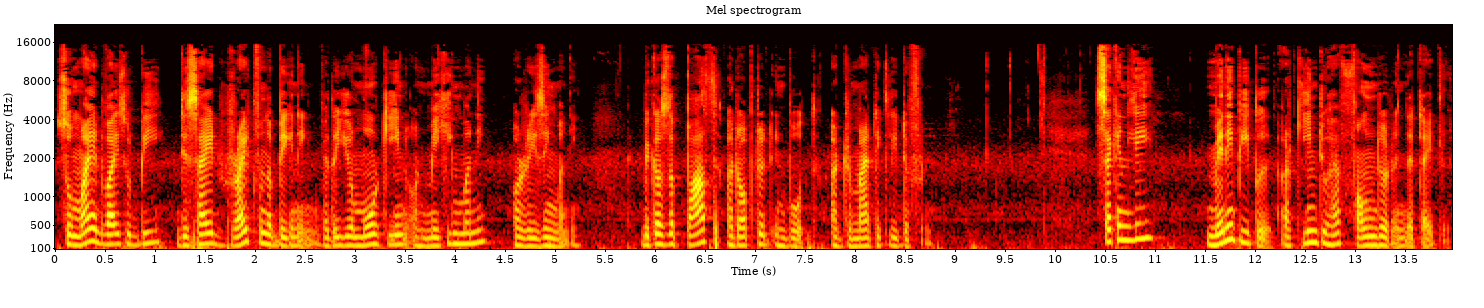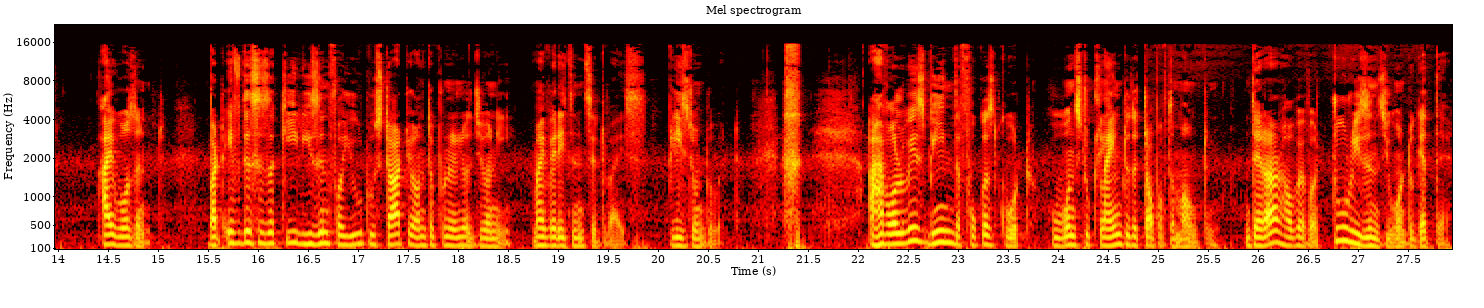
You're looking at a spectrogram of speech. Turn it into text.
So, my advice would be decide right from the beginning whether you're more keen on making money or raising money, because the path adopted in both are dramatically different. Secondly, many people are keen to have founder in the title. I wasn't. But if this is a key reason for you to start your entrepreneurial journey, my very sincere advice please don't do it. I have always been the focused goat who wants to climb to the top of the mountain. There are, however, two reasons you want to get there.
